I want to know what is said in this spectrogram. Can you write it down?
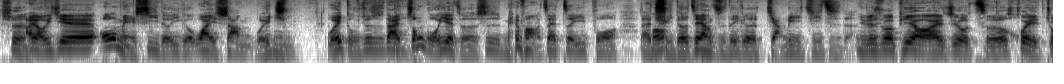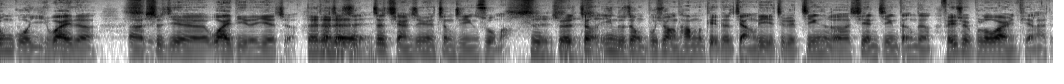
是，还有一些欧美系的一个外商为主，嗯、唯独就是在中国业者是没办法在这一波呃取得这样子的一个奖励机制的。你是说 PLI 只有责惠中国以外的？呃，世界外地的业者，对对对，这是这显然是因为政治因素嘛，是，所以政印度政府不希望他们给的奖励这个金额、现金等等，肥水不落外人田来的。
